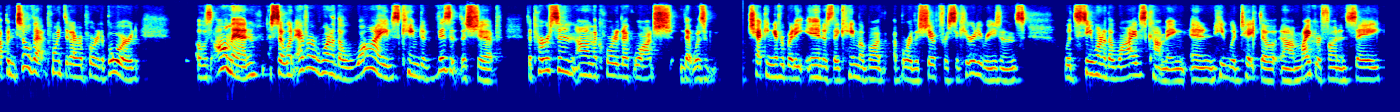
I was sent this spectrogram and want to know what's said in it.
up until that point that I reported aboard, it was all men. So whenever one of the wives came to visit the ship, the person on the quarterdeck watch that was checking everybody in as they came aboard, aboard the ship for security reasons would see one of the wives coming and he would take the uh, microphone and say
